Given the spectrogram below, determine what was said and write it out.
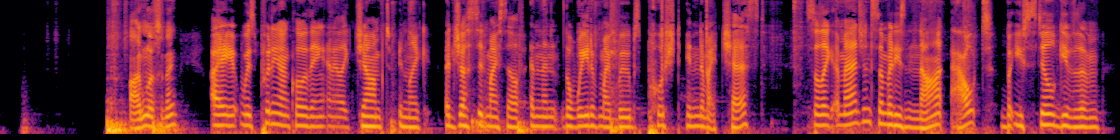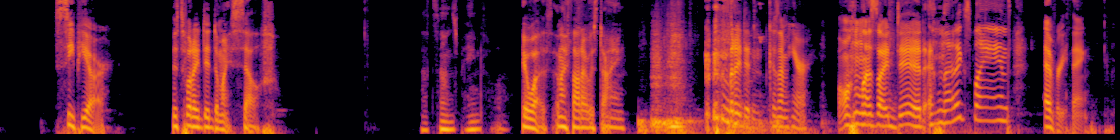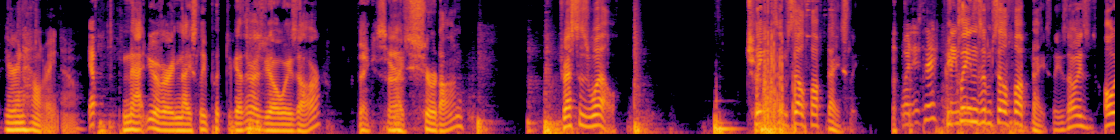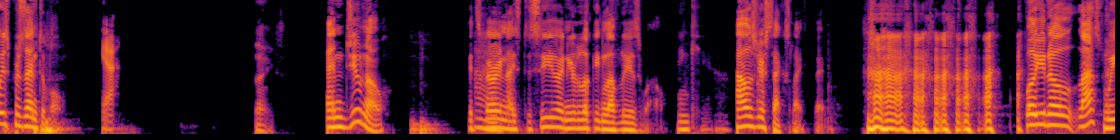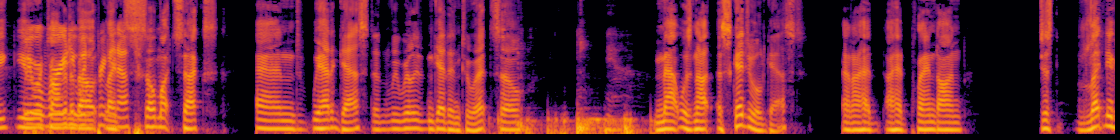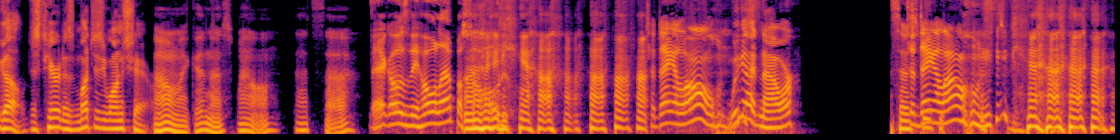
I'm listening. I was putting on clothing and I like jumped and like adjusted myself and then the weight of my boobs pushed into my chest. So like imagine somebody's not out but you still give them CPR. That's what I did to myself. That sounds painful. It was and I thought I was dying. but I didn't cuz I'm here. Unless I did and that explains everything. You're in hell right now. Yep. Matt, you're very nicely put together as you always are. Thank you, sir. Nice shirt on. Dressed as well. Chuck. Cleans himself up nicely. What'd you say? He cleans himself up nicely. He's always always presentable. Yeah. Thanks. And Juno, it's Hi. very nice to see you, and you're looking lovely as well. Thank you. How's your sex life been? Well, you know, last week you We were, were worried talking you about like so much sex, and we had a guest, and we really didn't get into it. So yeah. Matt was not a scheduled guest, and I had I had planned on just letting you go, just hearing as much as you want to share. Oh my goodness. Well, that's uh. There goes the whole episode. yeah. Today alone. we got an hour. So Today speak- alone.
